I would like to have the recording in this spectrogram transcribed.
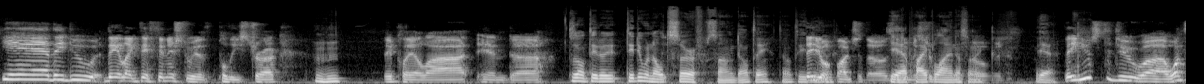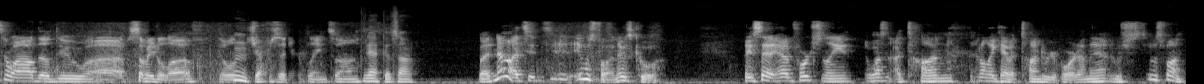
Yeah, they do. They like they finished with Police Truck. Mhm. They play a lot, and uh, So they do, they do an old surf song, don't they? Don't they? they do a bunch of those. Yeah, do. Pipeline or something. Yeah, They used to do uh, once in a while. They'll do uh, "Somebody to Love," the old Jefferson Airplane song. yeah, good song. But no, it's, it's it, it was fun. It was cool. Like I said, unfortunately, it wasn't a ton. I don't like have a ton to report on that. It was it was fun.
